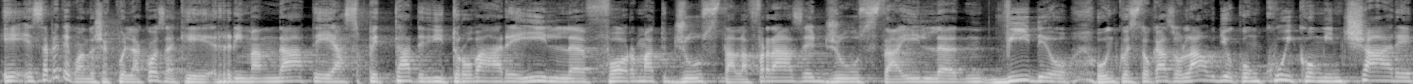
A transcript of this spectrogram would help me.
e, e, sapete quando c'è quella cosa che rimandate e aspettate di trovare il format giusta, la frase giusta, il video o in questo caso l'audio con cui cominciare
